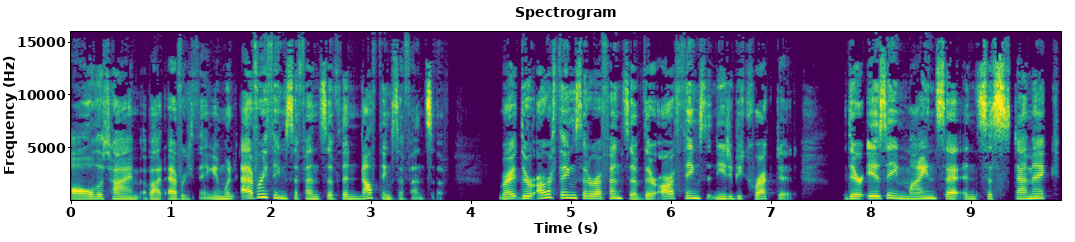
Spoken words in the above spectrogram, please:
all the time about everything. And when everything's offensive, then nothing's offensive, right? There are things that are offensive. There are things that need to be corrected. There is a mindset and systemic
